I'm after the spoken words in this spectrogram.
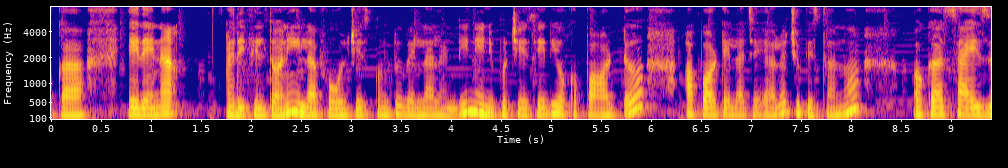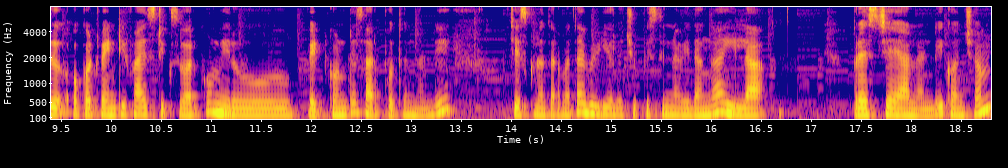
ఒక ఏదైనా రిఫిల్తోని ఇలా ఫోల్డ్ చేసుకుంటూ వెళ్ళాలండి. నేను ఇప్పుడు చేసేది ఒక పాట్. ఆ పాట్ ఎలా చేయాలో చూపిస్తాను. ఒక సైజు ఒక ట్వంటీ ఫైవ్ స్టిక్స్ వరకు మీరు పెట్టుకుంటే సరిపోతుందండి. చేసుకున్న తర్వాత వీడియోలో చూపిస్తున్న విధంగా ఇలా ప్రెస్ చేయాలండి కొంచెం.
